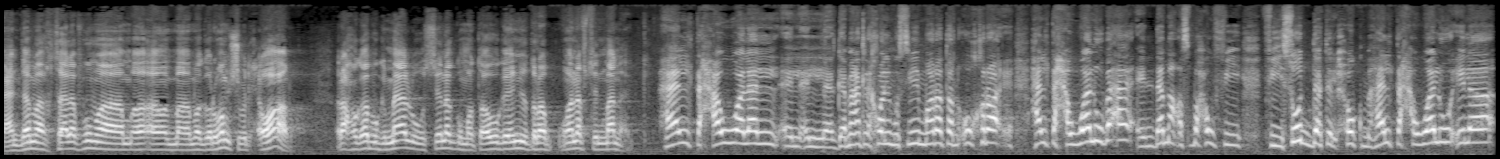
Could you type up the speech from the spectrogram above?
عندما اختلفوا ما ما, ما, جرهمش بالحوار. راحوا جابوا جمال وسنج ومطاوه جايين يضربوا. هو نفس المنهج. هل تحول ال- ال- ال- جماعة الإخوان المسلمين مرة أخرى؟ هل تحولوا بقى عندما أصبحوا في في سدة الحكم؟ هل تحولوا إلى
